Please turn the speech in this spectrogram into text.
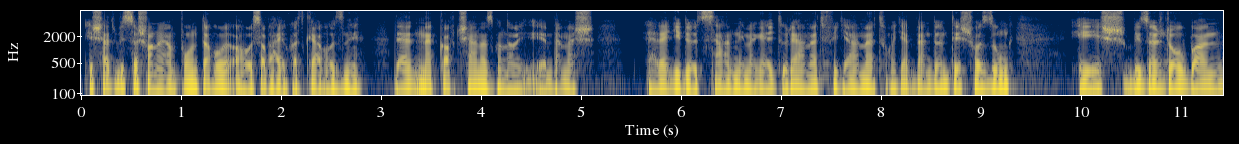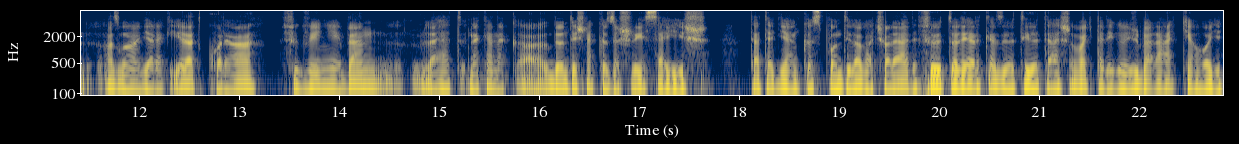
és hát biztos van olyan pont, ahol, ahol szabályokat kell hozni. De ennek kapcsán azt gondolom, hogy érdemes erre egy időt szánni, meg egy türelmet, figyelmet, hogy ebben döntést hozzunk, és bizonyos dolgokban azt gondolom, a gyerek életkora függvényében lehetnek ennek a döntésnek közös részei is. Tehát egy ilyen központilag a család főtől érkező tiltás, vagy pedig ő is belátja, hogy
